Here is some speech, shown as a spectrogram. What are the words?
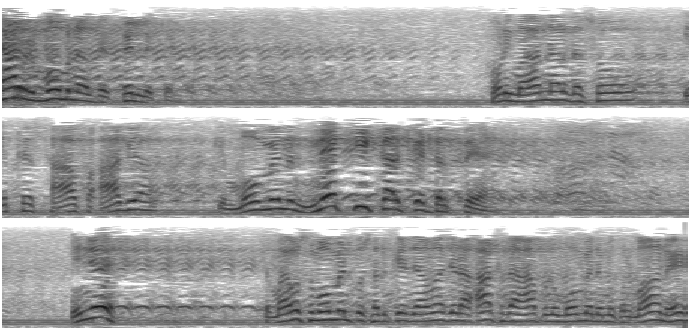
ڈر مومنا دے دل ہوں ایمان دسو اتے صاف آ گیا کہ مومن نیکی کر کے ڈرتے ہیں انجے تو میں اس مومن تو سدکے جا جا آخر آپ مومن مسلمان ہے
